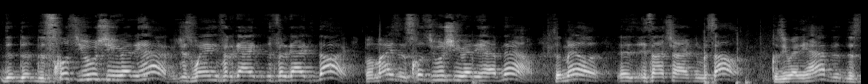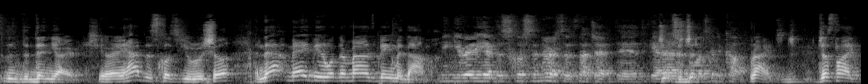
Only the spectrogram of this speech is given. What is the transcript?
The, the, the schus Yerush you already have. You're just waiting for the guy for the guy to die. But my the schus Yerush you already have now. So male, it's not shaykh in Masala because you already have the, the, the, the din Yerush. You already have the schus Yerusha, and that may be what the man's being madama. I mean, you already have the schus in her, so it's not shaykh to, to get Just- ju- what's going to come. Right. Just like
